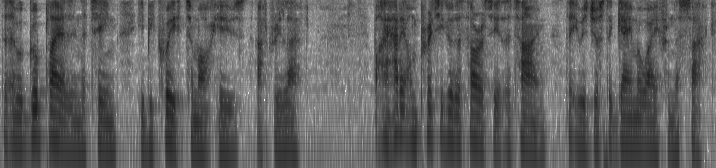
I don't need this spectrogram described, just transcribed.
that there were good players in the team he bequeathed to Mark Hughes after he left. But I had it on pretty good authority at the time that he was just a game away from the sack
